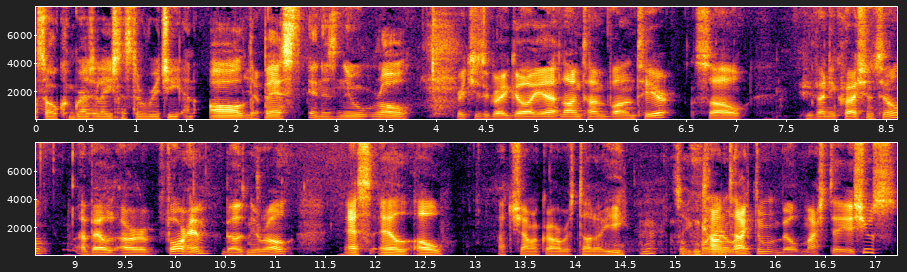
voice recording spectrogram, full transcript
So congratulations to Richie and all the best in his new role. Richie's a great guy, yeah, long time volunteer. So if you've any questions to him about or for him about his new role, SLO at shamrockrovers.ie. Mm-hmm. So you can contact him about match day issues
